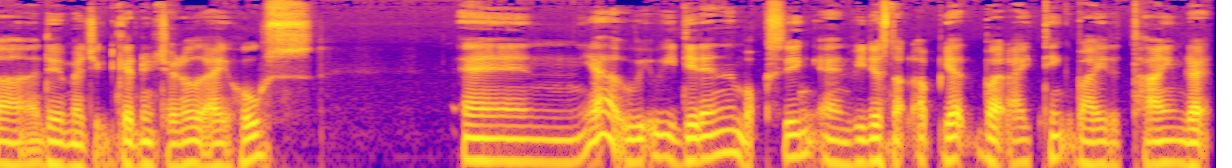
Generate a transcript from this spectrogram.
uh, the Magic Gathering channel I host. And yeah, we, we did an unboxing and video's not up yet, but I think by the time that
